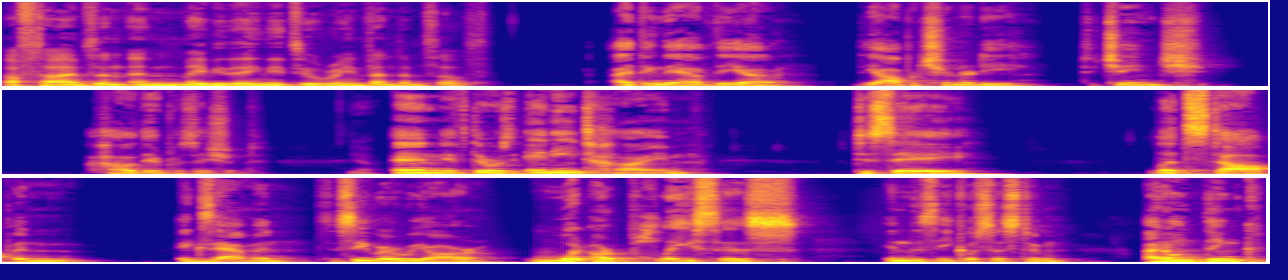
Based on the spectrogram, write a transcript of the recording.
tough times, and, and maybe they need to reinvent themselves. I think they have the uh, the opportunity to change how they're positioned. Yeah. And if there was any time to say, let's stop and examine to see where we are, what our places in this ecosystem, I don't think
